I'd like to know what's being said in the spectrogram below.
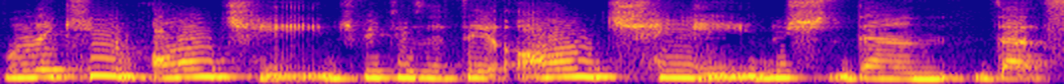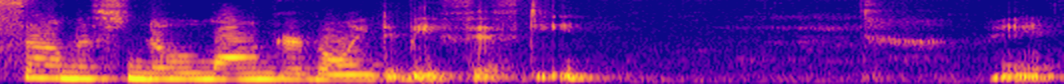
Well, they can't all change because if they all change, then that sum is no longer going to be 50. Right?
